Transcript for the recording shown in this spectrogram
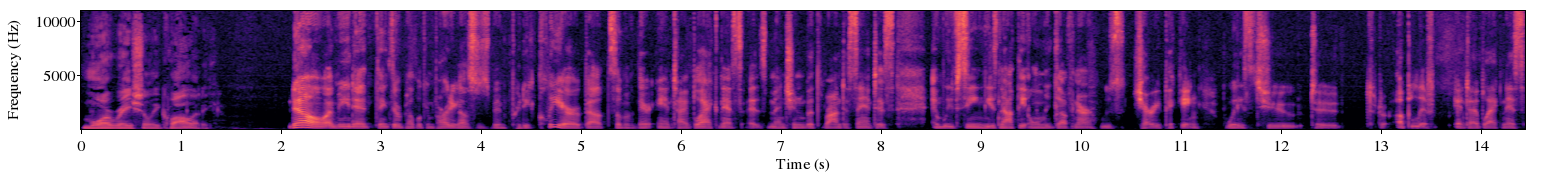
more racial equality? No, I mean, I think the Republican Party also has been pretty clear about some of their anti blackness, as mentioned with Ron DeSantis. And we've seen he's not the only governor who's cherry picking ways to, to sort of uplift anti-blackness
